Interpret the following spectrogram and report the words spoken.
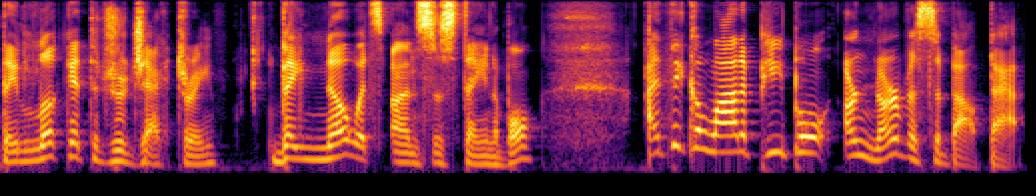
they look at the trajectory, they know it's unsustainable. I think a lot of people are nervous about that.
